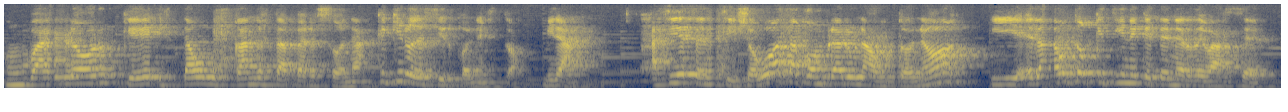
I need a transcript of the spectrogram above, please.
un valor que está buscando esta persona. ¿Qué quiero decir con esto? Mirá, así de sencillo. Vos vas a comprar un auto, ¿no? Y el auto, ¿qué tiene que tener de base?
